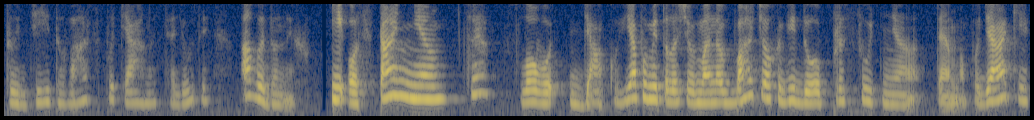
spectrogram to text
Тоді до вас потягнуться люди, а ви до них. І останнє це слово дякую. Я помітила, що в мене в багатьох відео присутня тема подяки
